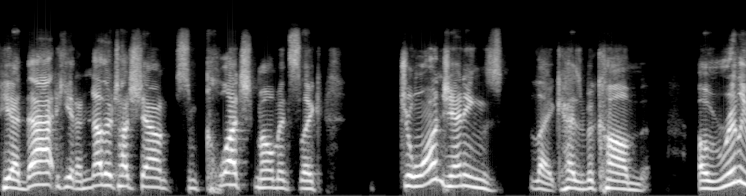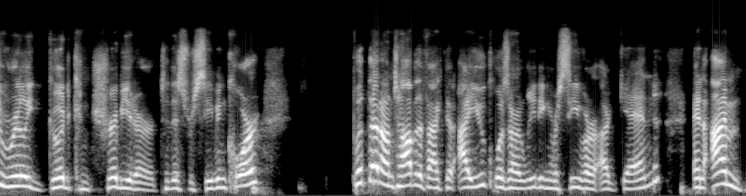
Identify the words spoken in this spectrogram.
He had that. He had another touchdown, some clutch moments. Like Jauan Jennings, like has become a really, really good contributor to this receiving core. Put that on top of the fact that Aiyuk was our leading receiver again, and I'm,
